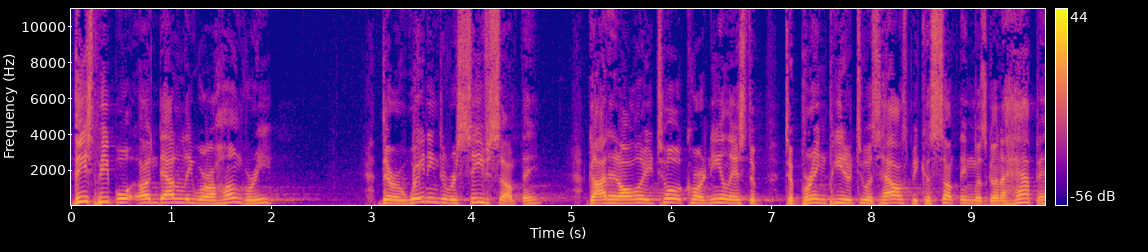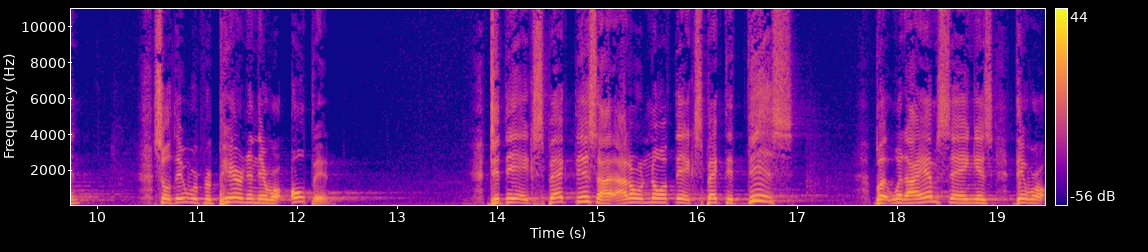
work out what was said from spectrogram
These people undoubtedly were hungry. They were waiting to receive something. God had already told Cornelius to, to bring Peter to his house because something was going to happen. So they were prepared and they were open. Did they expect this? I, I don't know if they expected this. But what I am saying is they were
